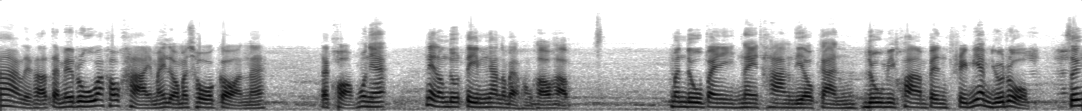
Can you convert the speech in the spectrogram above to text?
มากๆเลยครับ แต่ไม่รู้ว่าเขาขายไหมหรือเอามาโชว์ก่อนนะ แต่ของพวกนี้เนี่ยลองดูธีมงานออกแบบของเขาครับ มันดูไปในทางเดียวกัน ดูมีความเป็นพรีเมียมยุโรป ซึ่ง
